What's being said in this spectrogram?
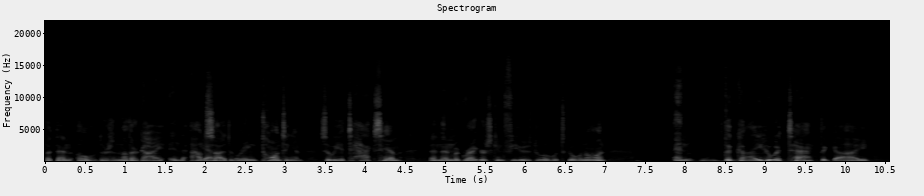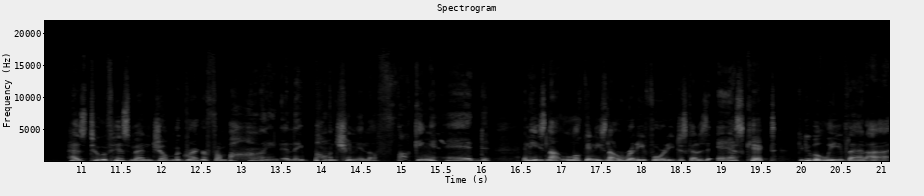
but then oh, there's another guy in the outside the ring taunting him. So he attacks him, and then McGregor's confused. Oh, what's going on? And the guy who attacked the guy has two of his men jump McGregor from behind, and they punch him in the fucking head. And he's not looking. He's not ready for it. He just got his ass kicked. Can you believe that? I,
